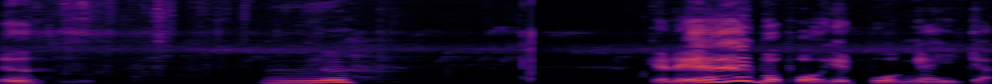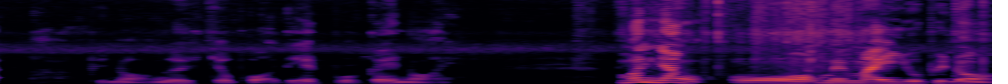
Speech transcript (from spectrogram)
เด้อเออแกเด้บ่พอเฮ็ดปวกใหญ่จ้ะ พี่น้องเอ้ยเจ้าพอที่เฮ็ดปวกไกลหน่อย มันยังออกใหม่ๆอยู่พี่น้อง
